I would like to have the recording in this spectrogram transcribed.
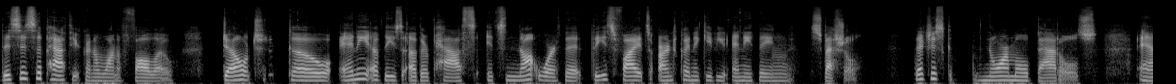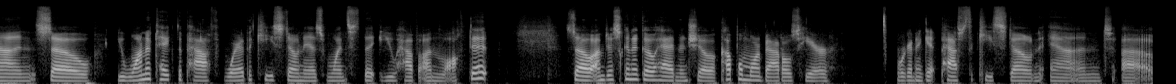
This is the path you're going to want to follow. Don't go any of these other paths. It's not worth it. These fights aren't going to give you anything special. They're just normal battles. And so you want to take the path where the keystone is once that you have unlocked it. So I'm just going to go ahead and show a couple more battles here. We're going to get past the keystone and uh,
